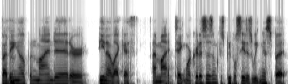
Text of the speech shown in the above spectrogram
by being open-minded or you know, like I th- I might take more criticism because people see it as weakness, but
